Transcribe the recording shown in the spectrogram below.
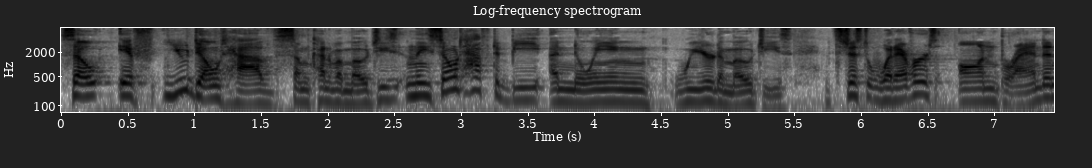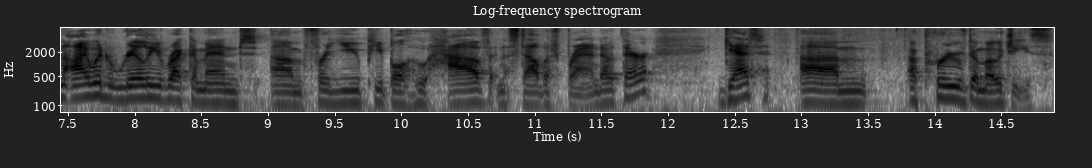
So if you don't have some kind of emojis, and these don't have to be annoying, weird emojis, it's just whatever's on brand. And I would really recommend um, for you people who have an established brand out there, get um, approved emojis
